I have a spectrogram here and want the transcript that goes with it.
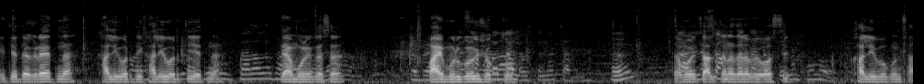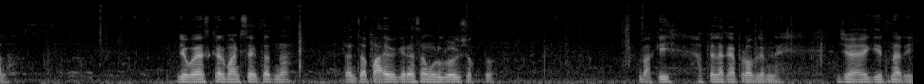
इथे दगड आहेत ना खालीवरती खालीवरती आहेत ना. त्यामुळे कसं पाय मुरगळू शकतो. त्यामुळे चालताना जरा व्यवस्थित खाली बघून चाला. जे वयस्कर माणसं येतात ना त्यांचा पाय वगैरे असा मुरगळू शकतो. बाकी आपल्याला काय प्रॉब्लेम नाही. जय गिरणारी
